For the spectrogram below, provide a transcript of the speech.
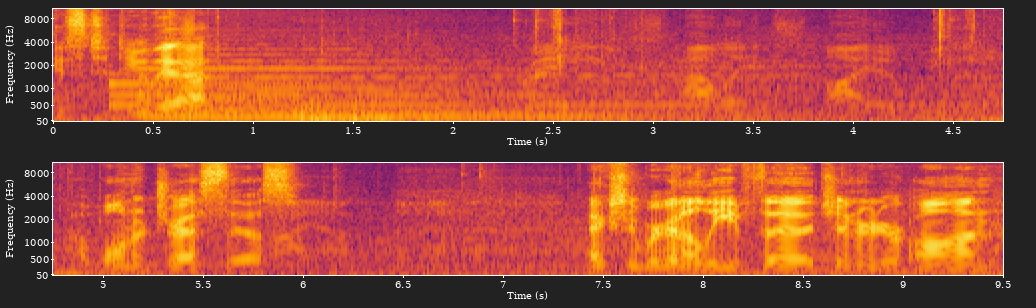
is to do that I won't address this. Actually, we're going to leave the generator on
